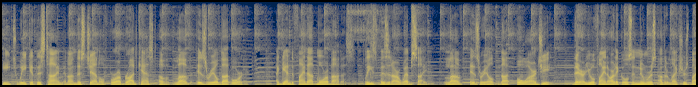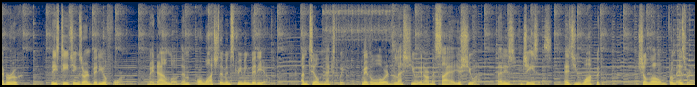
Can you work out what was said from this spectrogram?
each week at this time and on this channel for our broadcast of loveisrael.org. Again, to find out more about us, please visit our website, loveisrael.org. There you will find articles and numerous other lectures by Baruch. These teachings are in video form. You may download them or watch them in streaming video. Until next week, may the Lord bless you in our Messiah Yeshua, that is, Jesus, as you walk with Him. Shalom from Israel.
